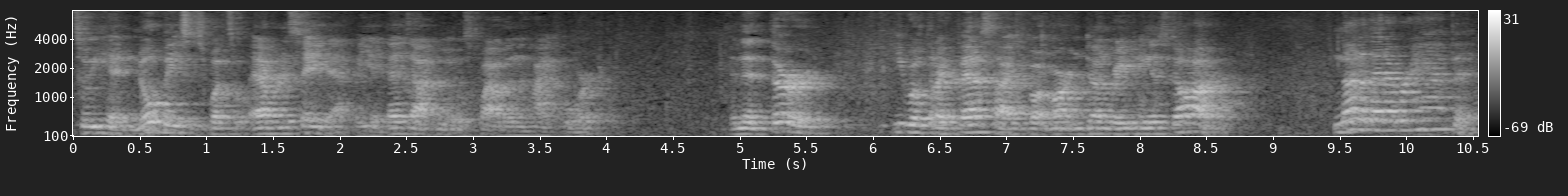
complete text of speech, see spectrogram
So he had no basis whatsoever to say that, but yet that document was filed in the High Court. And then third, he wrote that I fantasized about Martin Dunn raping his daughter. None of that ever happened.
